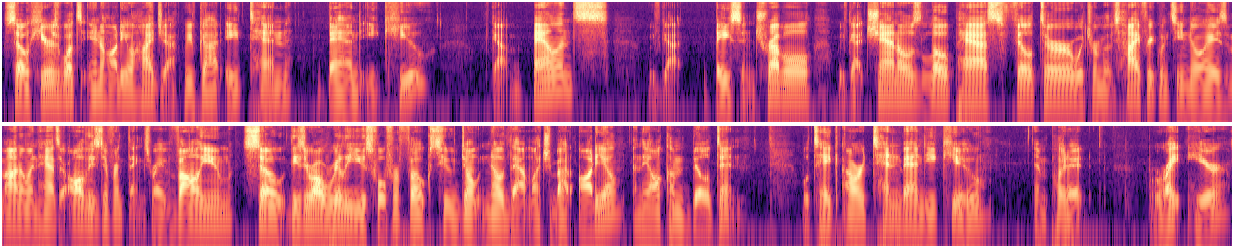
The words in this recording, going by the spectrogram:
So here's what's in Audio Hijack. We've got a 10 band EQ, we've got balance, we've got bass and treble, we've got channels, low pass, filter, which removes high frequency noise, mono enhancer, all these different things, right? Volume. So these are all really useful for folks who don't know that much about audio, and they all come built in. We'll take our 10 band EQ and put it right here.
